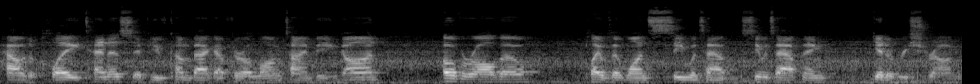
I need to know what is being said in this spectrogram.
how to play tennis if you've come back after a long time being gone. Overall though, play with it once, see what's hap- see what's happening, get it restrung.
